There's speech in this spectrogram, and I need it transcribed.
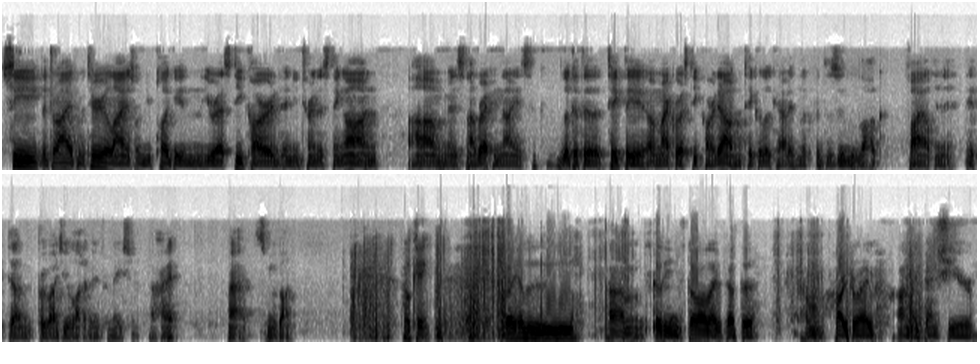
see the drive materialize when you plug in your SD card and you turn this thing on, um, and it's not recognized, look at the take the uh, micro SD card out and take a look at it and look for the Zulu log file in it. It um, provides you a lot of information. All right. All right. Let's move on. Okay. So I have the Zulu um, SCSI installed. I've got the um, hard drive on my bench here.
